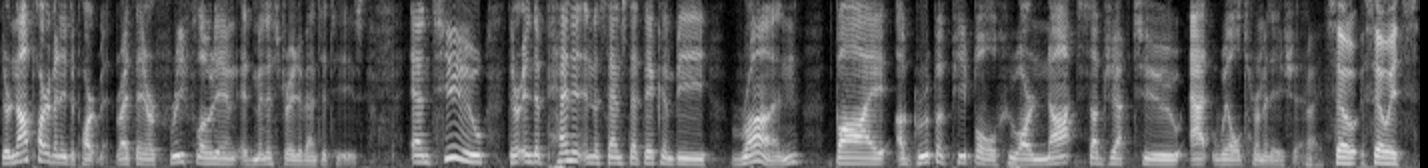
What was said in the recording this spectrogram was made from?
they're not part of any department, right? They are free floating administrative entities. And two, they're independent in the sense that they can be run by a group of people who are not subject to at will termination. Right. So, so it's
